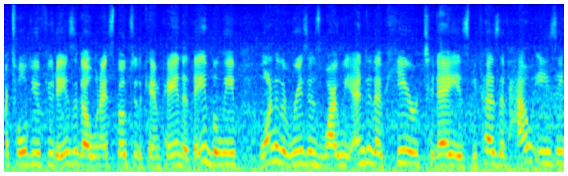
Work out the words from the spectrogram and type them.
I told you a few days ago when I spoke to the campaign that they believe one of the reasons why we ended up here today is because of how easy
